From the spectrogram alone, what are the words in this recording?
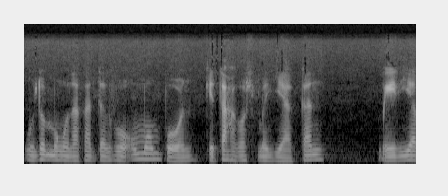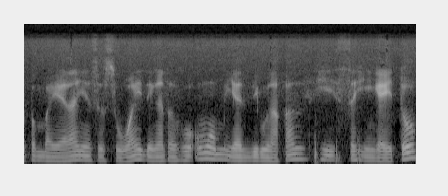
Untuk menggunakan telepon umum pun, kita harus menyediakan media pembayaran yang sesuai dengan telepon umum yang digunakan sehingga itu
